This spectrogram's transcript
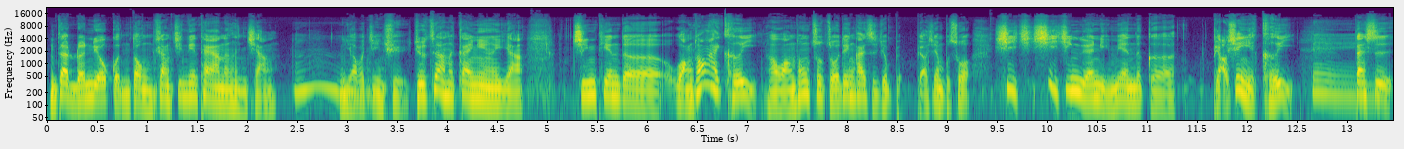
你在轮流滚动。像今天太阳能很强，嗯，你要不要进去？就是这样的概念而已啊。今天的网通还可以啊，网通从昨天开始就表表现不错，细细晶圆里面那个表现也可以，对，但是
